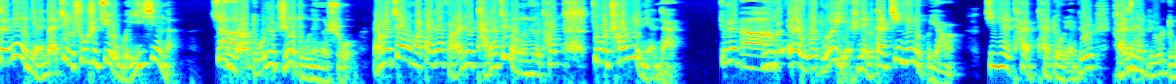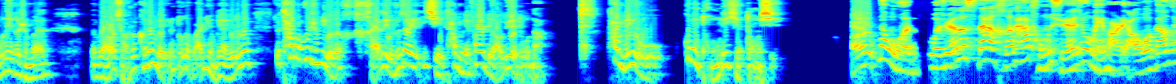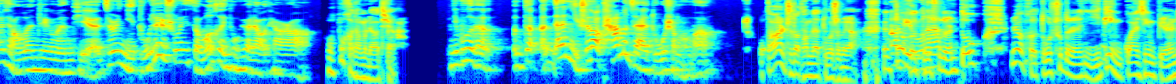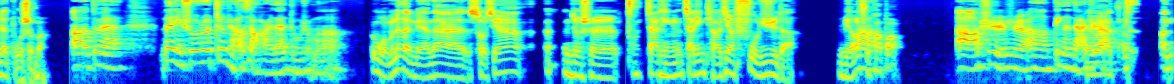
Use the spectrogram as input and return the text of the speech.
在那个年代，这个书是具有唯一性的，所以你要读就只有读那个书。然后这样的话，大家反而就谈到这种东西，它就会超越年代。就是比如说，哎，我读的也是那个，但是今天就不一样了。今天太太多元，比如孩子们，比如读那个什么网络小说，可能每个人读的完全不一样。有的人，就他们为什么有的孩子有时候在一起，他没法聊阅读呢？他没有共同的一些东西。而那我我觉得 Stan 和他同学就没法聊。我刚就想问这个问题，就是你读这书，你怎么和你同学聊天啊？我不和他们聊天。你不和他？但那你知道他们在读什么吗？我当然知道他们在读什么呀。任何读书的人都，任何读书的人一定关心别人在读什么。啊，对。那你说说正常小孩在读什么呢？我们那个年代，首先就是家庭家庭条件富裕的。米老鼠画报。啊，是是是嗯，订的杂志。啊，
